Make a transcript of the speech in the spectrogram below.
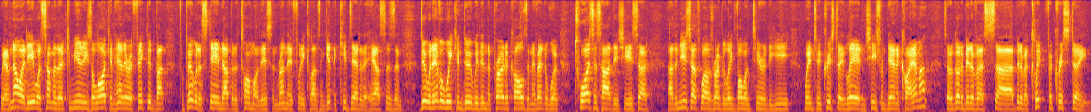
we have no idea what some of the communities are like and how they're affected, but for people to stand up at a time like this and run their footy clubs and get the kids out of the houses and do whatever we can do within the protocols, and they've had to work twice as hard this year. So, uh, the New South Wales Rugby League Volunteer of the Year went to Christine Laird, and she's from down at Kiama. So we've got a bit of a uh, bit of a clip for Christine.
